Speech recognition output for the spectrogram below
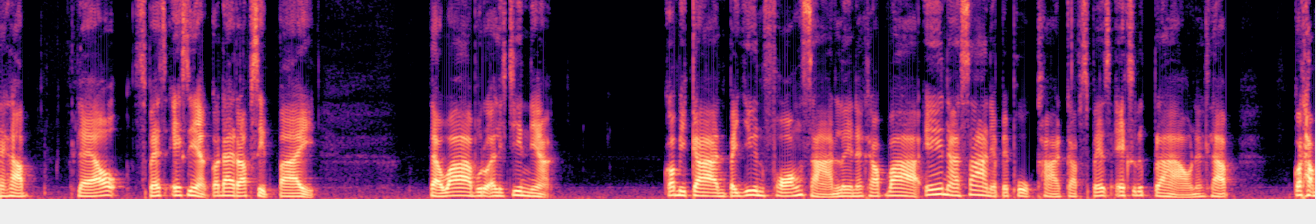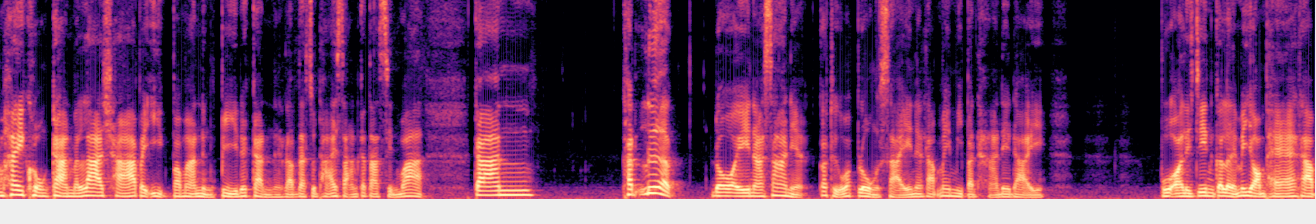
นะครับ แล้ว SpaceX เนี่ยก็ได้รับสิทธิ์ไป แต่ว่า Blue Origin เนี่ยก็มีการไปยื่นฟ้องศาลเลยนะครับว่าเอ๊นาซาเนี่ยไปผูกขาดกับ SpaceX หรือเปล่านะครับ ก็ทำให้โครงการมันล่าช้าไปอีกประมาณ 1 ปีด้วยกันนะครับ แต่สุดท้ายศาลก็ตัดสินว่า การคัดเลือกโดยนาซาเนี่ยก็ถือว่าโปร่งใสนะครับ ไม่มีปัญหาใดๆ Blue Origin ก็เลยไม่ยอมแพ้ครับ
